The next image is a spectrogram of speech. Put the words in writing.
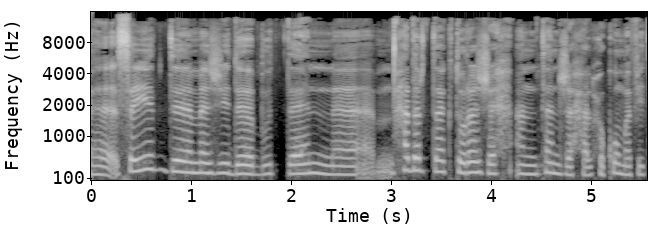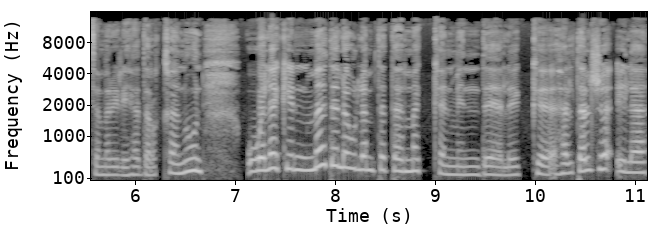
أه، سيد مجيد بوتان أه، حضرتك ترجح أن تنجح الحكومة في تمرير هذا القانون ولكن ماذا لو لم تتمكن من ذلك؟ هل تلجأ إلى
